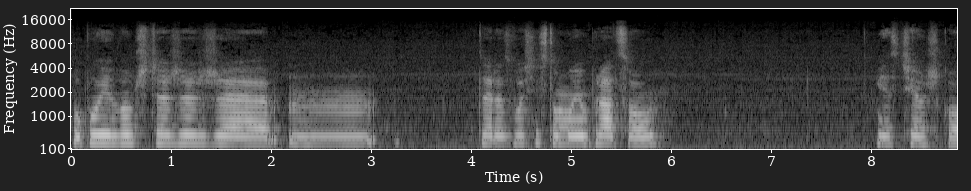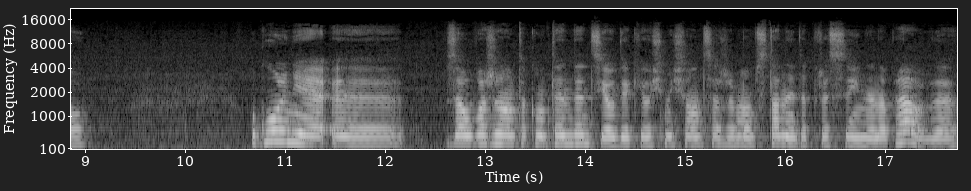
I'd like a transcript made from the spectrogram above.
Bo powiem Wam szczerze, że mm, teraz właśnie z tą moją pracą jest ciężko. Ogólnie y, zauważyłam taką tendencję od jakiegoś miesiąca, że mam stany depresyjne, naprawdę.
